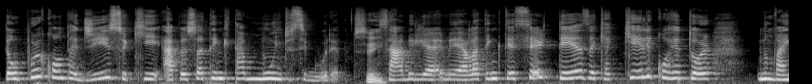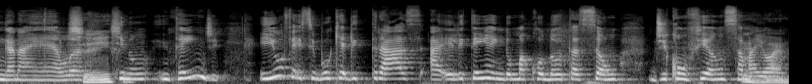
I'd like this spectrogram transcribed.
Então, por conta disso, que a pessoa tem que estar muito segura. Sim. Sabe? Ela tem que ter certeza que aquele corretor não vai enganar ela. Sim, que sim. não. Entende? E o Facebook, ele traz, a- ele tem ainda uma conotação de Uhum, confiança maior.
